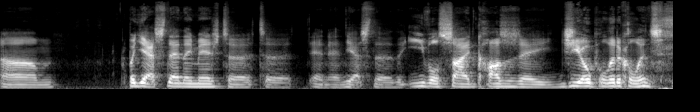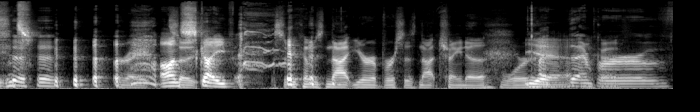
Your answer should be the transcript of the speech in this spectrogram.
Um, but yes, then they manage to, to and, and yes, the, the evil side causes a geopolitical incident right. on so, Skype. so it becomes not Europe versus not China war. Yeah. The Emperor of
